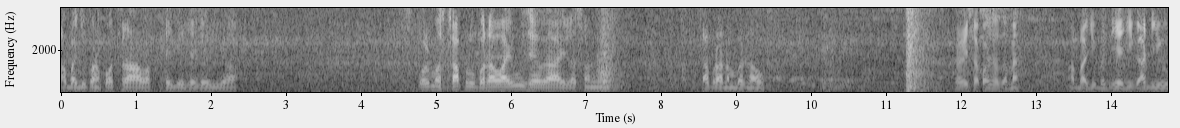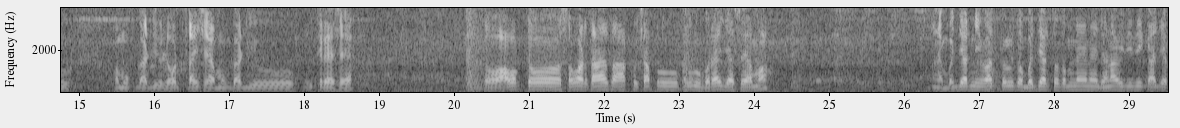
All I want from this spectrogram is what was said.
આ બાજુ પણ કોથરા આવક થઈ ગઈ છે, જોઈ લ્યો. ઓલમોસ્ટ છાપરું ભરાવા આવ્યું છે હવે આ લસણનું. છાપરા નંબર નવ. જોઈ શકો છો તમે. આ બાજુ બધી હજી ગાડીઓ, અમુક ગાડીઓ લોડ થાય છે, અમુક ગાડીઓ ઉતરે છે. તો આવક તો સવાર થયા તો આખું છાપરું પૂરું ભરાઈ જશે આમાં. અને બજારની વાત કરું તો બજાર તો તમને મેં જણાવી દીધી કે આજે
